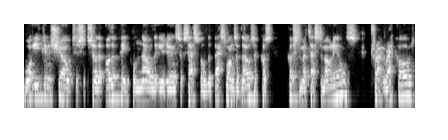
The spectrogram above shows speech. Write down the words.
What you can show to so that other people know that you're doing successful. The best ones of those are cus- customer testimonials, track record,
